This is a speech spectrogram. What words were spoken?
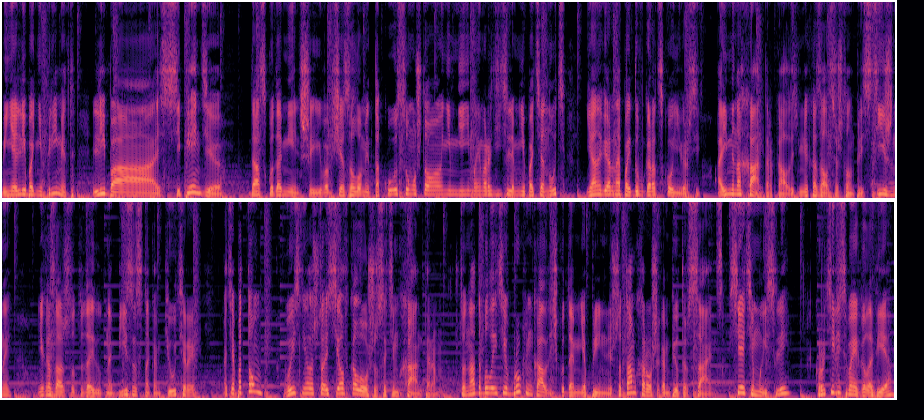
меня либо не примет, либо стипендию даст куда меньше и вообще заломит такую сумму, что ни мне, ни моим родителям не потянуть, я, наверное, пойду в городской университет. А именно Хантер колледж. Мне казалось, что он престижный. Мне казалось, что туда идут на бизнес, на компьютеры. Хотя потом выяснилось, что я сел в калошу с этим Хантером что надо было идти в Бруклин колледж, куда меня приняли, что там хороший компьютер сайенс. Все эти мысли крутились в моей голове.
